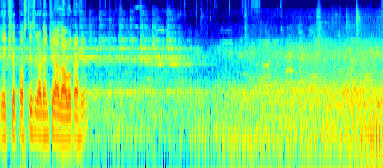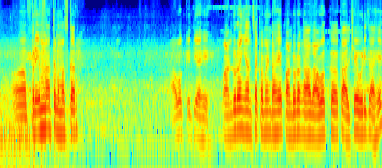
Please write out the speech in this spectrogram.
एकशे पस्तीस गाड्यांची आज आवक आहे. प्रेमनाथ नमस्कार. आवक किती आहे? पांडुरंग यांचा कमेंट आहे. पांडुरंग आज आवक कालच्या एवढीच आहे.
